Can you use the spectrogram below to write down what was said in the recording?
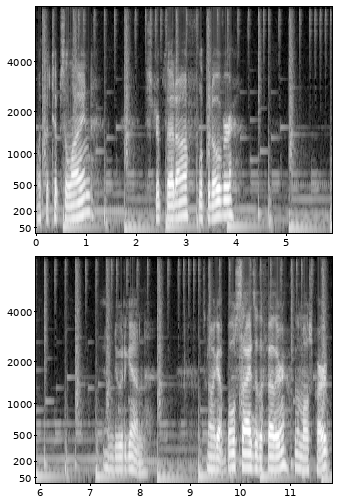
with the tips aligned strip that off, flip it over, and do it again. So now I got both sides of the feather for the most part.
